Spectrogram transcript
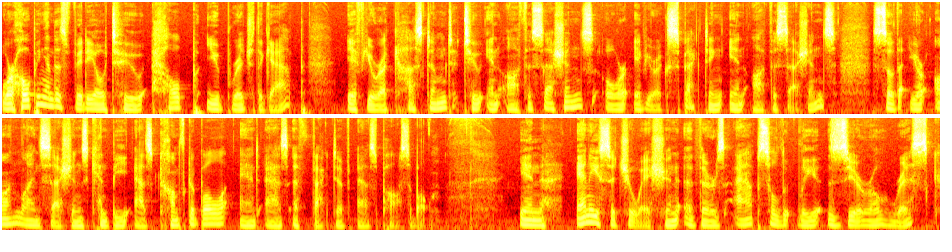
We're hoping in this video to help you bridge the gap if you're accustomed to in office sessions or if you're expecting in office sessions, so that your online sessions can be as comfortable and as effective as possible. In any situation, there's absolutely zero risk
